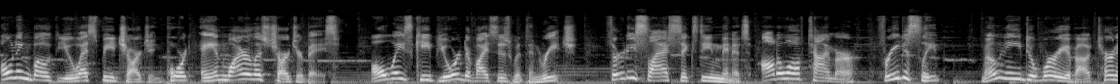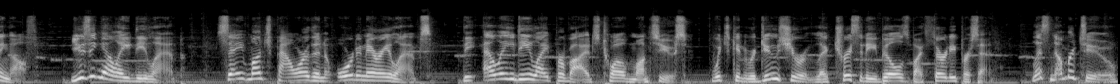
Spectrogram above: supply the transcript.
Owning both USB charging port and wireless charger base. Always keep your devices within reach. 30-60 minutes auto-off timer, free to sleep, no need to worry about turning off. Using LED lamp. Save much power than ordinary lamps. The LED light provides 12 months use, which can reduce your electricity bills by 30%. List number 2.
